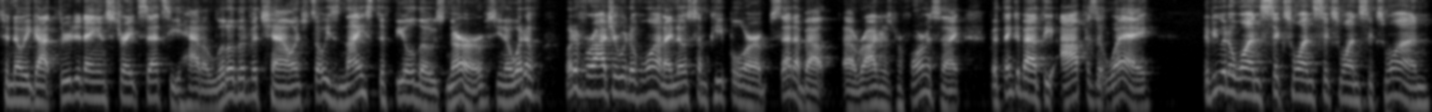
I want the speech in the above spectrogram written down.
to know he got through today in straight sets. He had a little bit of a challenge. It's always nice to feel those nerves. You know, what if what if Roger would have won? I know some people are upset about uh, Roger's performance tonight, but think about the opposite way. If he would have won 6 1, 6 1, 6 1,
